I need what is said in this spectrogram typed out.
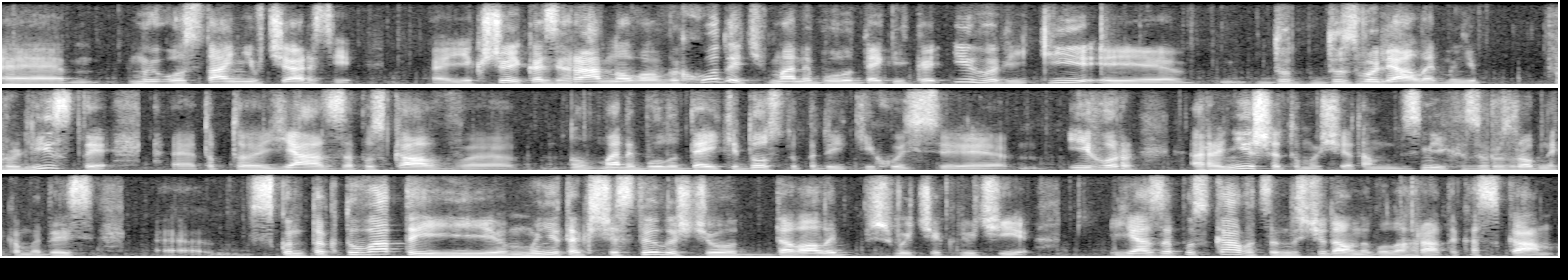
е, ми останні в черзі. Е, Якщо якась гра нова виходить, в мене було декілька ігор, які е, до- дозволяли мені пролізти. Е, Тобто я запускав. е, Ну, в мене було деякі доступи до якихось е, ігор раніше, тому що я там зміг з розробниками десь сконтактувати, і мені так щастило, що давали швидше ключі. Я запускав. Це нещодавно була гра така скам.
